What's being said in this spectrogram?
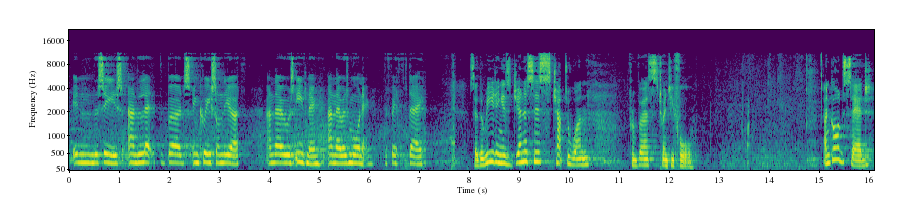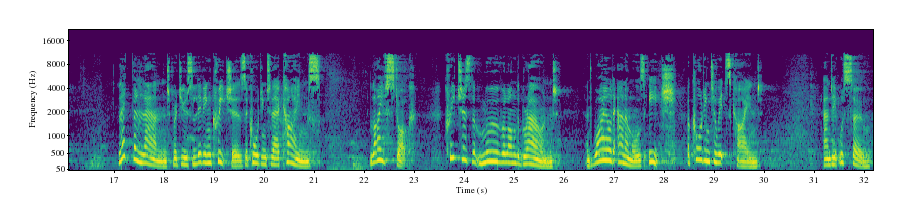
in the seas, and let the birds increase on the earth. And there was evening, and there was morning, the fifth day. So the reading is Genesis chapter 1 from verse 24. And God said, Let the land produce living creatures according to their kinds, livestock, creatures that move along the ground, and wild animals, each according to its kind. And it was so.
